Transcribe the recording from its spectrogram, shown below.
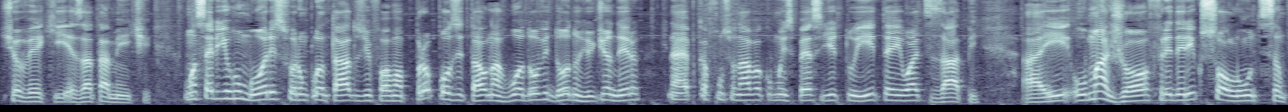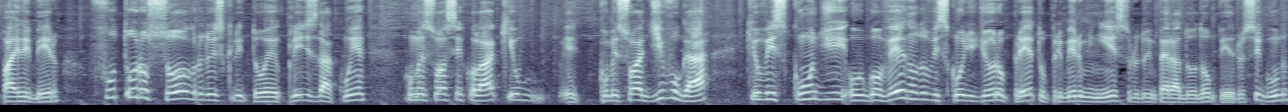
Deixa eu ver aqui exatamente. Uma série de rumores foram plantados de forma proposital na Rua do Ouvidor, no Rio de Janeiro, que na época funcionava como uma espécie de Twitter e WhatsApp. Aí o major Frederico Solon de Sampaio Ribeiro, futuro sogro do escritor Euclides da Cunha, começou a circular que o eh, começou a divulgar que o Visconde, o governo do Visconde de Ouro Preto, o primeiro-ministro do imperador Dom Pedro II,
